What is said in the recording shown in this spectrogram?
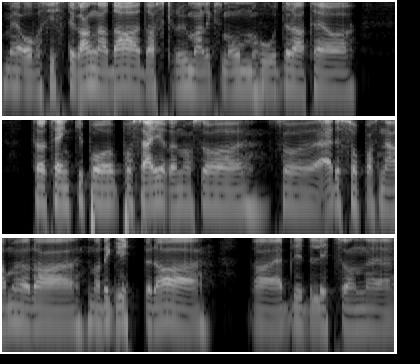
med over siste ganger, da, da skrur man liksom om hodet da, til å til å tenke på, på seieren, og så, så er det såpass nærme, og da, når det glipper, da, da blir det litt sånn eh,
